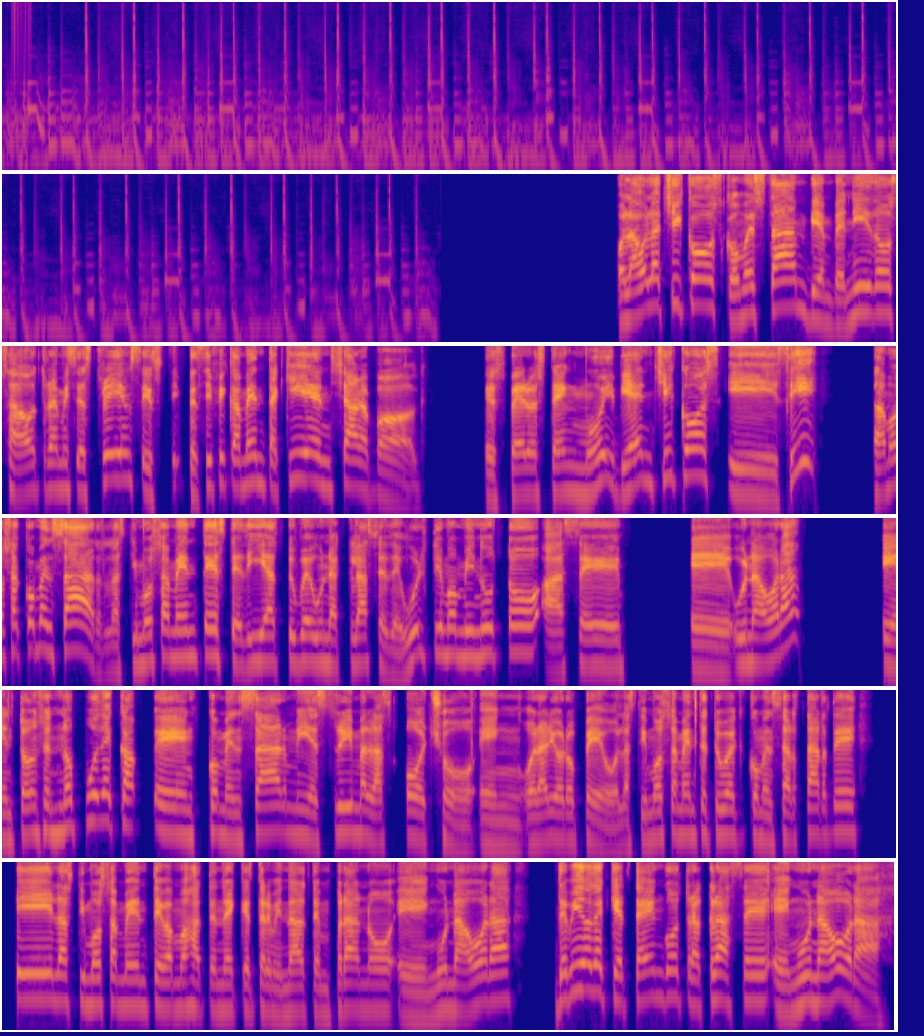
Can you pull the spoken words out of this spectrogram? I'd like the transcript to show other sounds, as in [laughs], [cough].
Hola, hola chicos, ¿cómo están? Bienvenidos a otra de mis streams, específicamente aquí en Shutterbug. Espero estén muy bien chicos y sí, vamos a comenzar. Lastimosamente este día tuve una clase de último minuto hace eh, una hora, entonces no pude eh, comenzar mi stream a las 8 en horario europeo. Lastimosamente tuve que comenzar tarde y lastimosamente vamos a tener que terminar temprano en una hora debido de que tengo otra clase en una hora.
